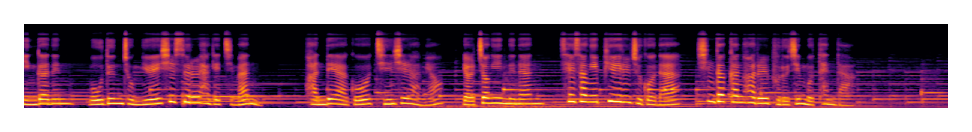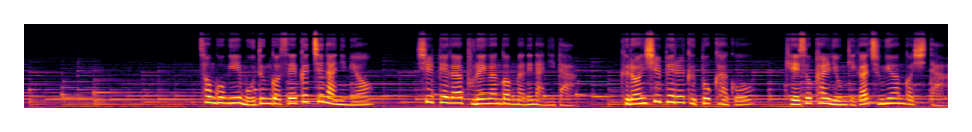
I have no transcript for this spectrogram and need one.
인간은 모든 종류의 실수를 하겠지만 관대하고 진실하며 열정이 있는 한 세상에 피해를 주거나 심각한 화를 부르진 못한다. 성공이 모든 것의 끝은 아니며 실패가 불행한 것만은 아니다. 그런 실패를 극복하고 계속할 용기가 중요한 것이다.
